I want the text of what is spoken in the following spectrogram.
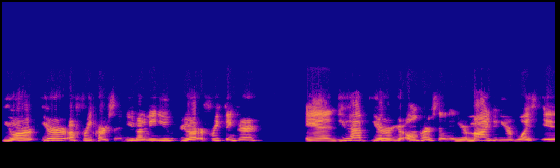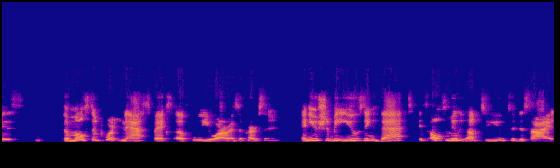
you're you're a free person. You know what i mean? You you're a free thinker and you have you're your own person and your mind and your voice is the most important aspects of who you are as a person. And you should be using that. It's ultimately up to you to decide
